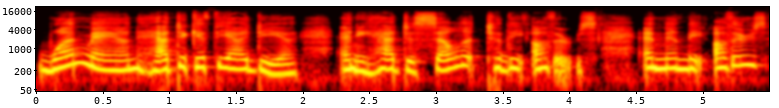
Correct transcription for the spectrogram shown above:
One man had to get the idea and he had to sell it to the others, and then the others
